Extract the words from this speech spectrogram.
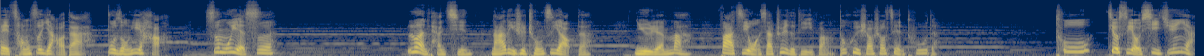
被虫子咬的不容易好，师母也是。乱弹琴，哪里是虫子咬的？女人嘛，发髻往下坠的地方都会稍稍见秃的。秃就是有细菌呀。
